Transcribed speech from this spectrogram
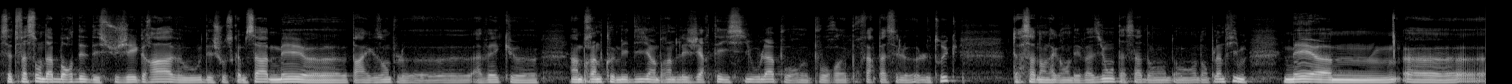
cette façon d'aborder des sujets graves ou des choses comme ça, mais euh, par exemple euh, avec euh, un brin de comédie, un brin de légèreté ici ou là pour pour pour faire passer le, le truc. T'as ça dans La Grande Évasion, t'as ça dans, dans, dans plein de films. Mais euh, euh,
